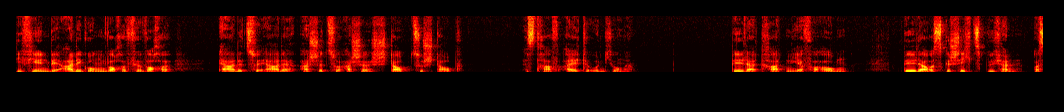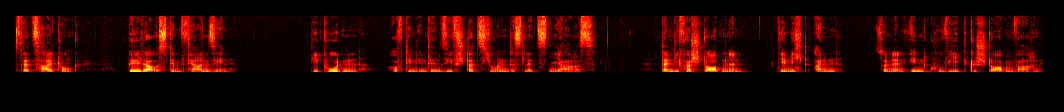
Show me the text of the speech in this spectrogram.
Die vielen Beerdigungen Woche für Woche, Erde zu Erde, Asche zu Asche, Staub zu Staub. Es traf Alte und Junge. Bilder traten ihr vor Augen, Bilder aus Geschichtsbüchern, aus der Zeitung, Bilder aus dem Fernsehen. Die Toten auf den Intensivstationen des letzten Jahres. Dann die Verstorbenen, die nicht an, sondern in Covid gestorben waren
